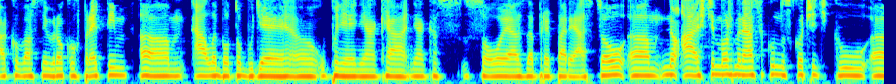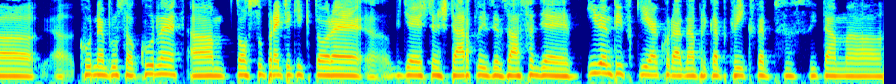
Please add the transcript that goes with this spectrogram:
ako vlastne v rokoch predtým, um, alebo to bude uh, úplne nejaká, nejaká solo jazda pre pár jazdcov. Um, no a ešte môžeme na sekundu skočiť ku uh, Kurne Brusel Kurne. Um, to sú preteky, ktoré, uh, kde ešte ten štartlist je v zásade identický, akurát napríklad Quickstep si tam uh,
